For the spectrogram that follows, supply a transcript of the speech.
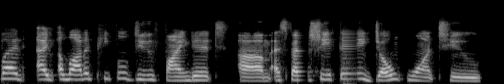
but I, a lot of people do find it um, especially if they don't want to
